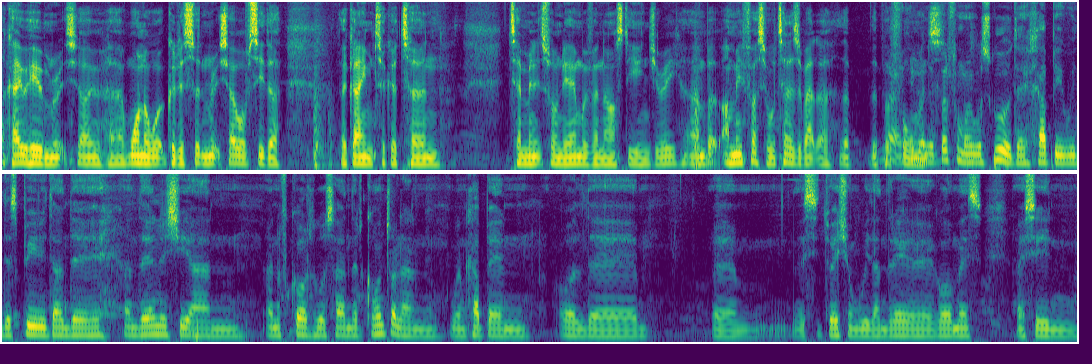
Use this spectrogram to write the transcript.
Okay, we're here in Mauricio. Uh, one all at Goodison. Mauricio, obviously the the game took a turn 10 minutes from the end with a nasty injury. Um, but I mean, first of all, tell us about the, the, the I performance. the performance was good. I'm happy with the spirit and the and the energy, and and of course was under control. And when happened all the um, the situation with Andre Gomes, I think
